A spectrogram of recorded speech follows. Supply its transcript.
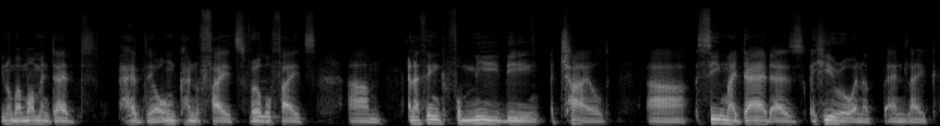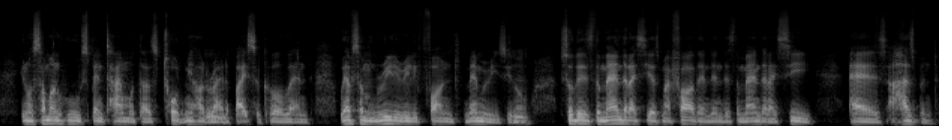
you know, my mom and dad had their own kind of fights, verbal Mm. fights. Um, and I think for me being a child, uh, seeing my dad as a hero and a, and like you know someone who spent time with us, taught me how to ride a bicycle, and we have some really really fond memories. You know, so there's the man that I see as my father, and then there's the man that I see as a husband,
